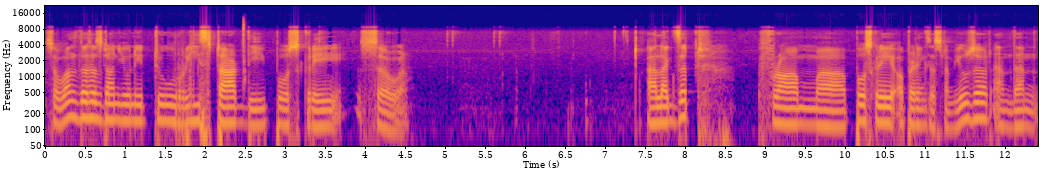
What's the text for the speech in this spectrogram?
So once this is done, you need to restart the Postgre server. I'll exit from uh, operating system user and then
